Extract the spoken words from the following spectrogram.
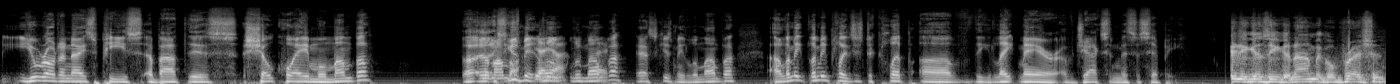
you wrote a nice piece about this Chokwe Lumumba. Uh, excuse me, yeah, yeah. Lumumba. Excuse me, Lumumba. Uh, let me let me play just a clip of the late mayor of Jackson, Mississippi. Fighting against economic oppression,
